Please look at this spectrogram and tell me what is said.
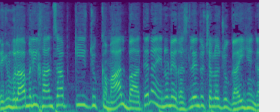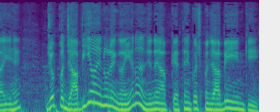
लेकिन गुलाम अली खान साहब की जो कमाल बात है ना इन्होंने गजलें तो चलो जो गाई हैं गाई हैं। जो पंजाबियाँ इन्होंने गाई है ना जिन्हें आप कहते हैं कुछ पंजाबी इनकी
